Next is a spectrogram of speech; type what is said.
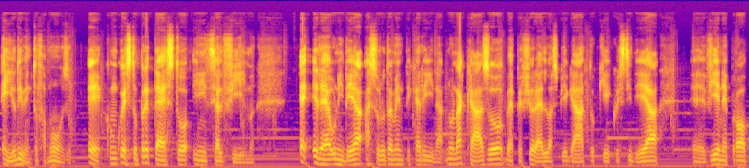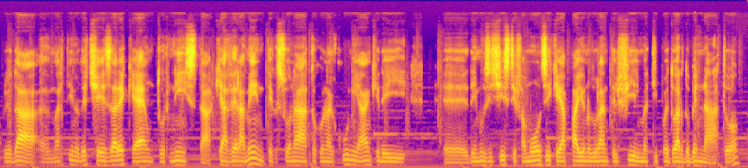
e io divento famoso. E con questo pretesto inizia il film. ed è un'idea assolutamente carina. Non a caso Beppe Fiorello ha spiegato che quest'idea eh, viene proprio da eh, Martino De Cesare, che è un turnista che ha veramente suonato con alcuni anche dei, eh, dei musicisti famosi che appaiono durante il film, tipo Edoardo Bennato.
